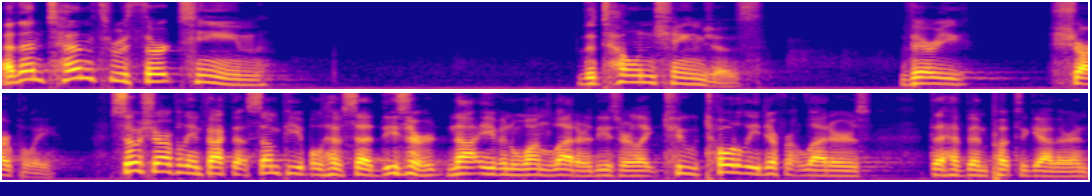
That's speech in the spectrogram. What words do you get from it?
And then 10 through 13, the tone changes very sharply. So sharply, in fact, that some people have said these are not even one letter. These are like two totally different letters that have been put together. And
